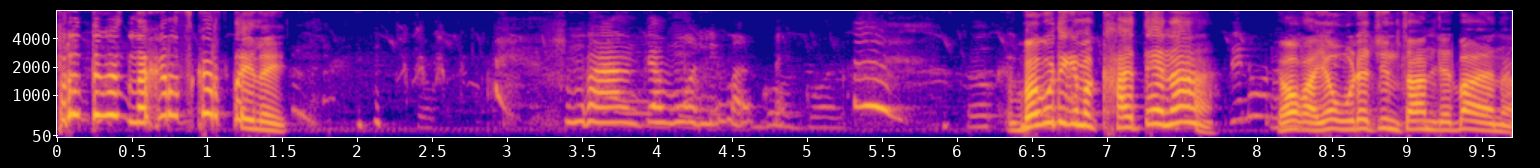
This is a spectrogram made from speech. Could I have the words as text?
प्रत्येकच नकारच करता येईल बघ. बघू दे की मग खाते ना. हो का? एवढ्या चिंचा आणल्यात बाळानं.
